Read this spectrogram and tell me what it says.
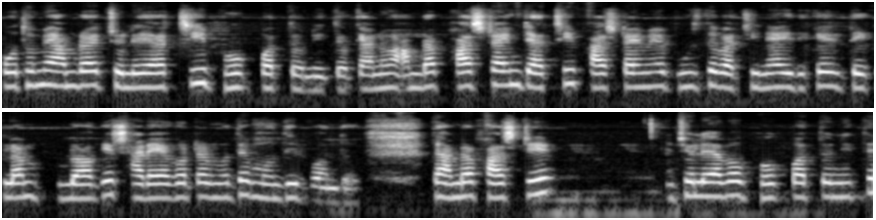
প্রথমে আমরা চলে যাচ্ছি ভোগপত্র নিতে। কেন? আমরা ফার্স্ট টাইম যাচ্ছি ফার্স্ট টাইমে বুঝতে পারছি না। এদিকে দেখলাম ব্লগে সাড়ে এগারোটার মধ্যে মন্দির বন্ধ। তা আমরা ফার্স্টে চলে যাব ভোগপত্র নিতে।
